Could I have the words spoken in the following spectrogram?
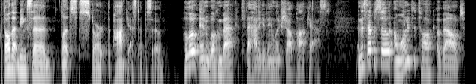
With all that being said, let's start the podcast episode. Hello, and welcome back to the How to Get Analytics Job podcast. In this episode, I wanted to talk about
